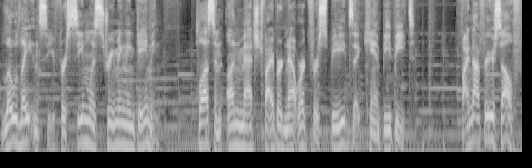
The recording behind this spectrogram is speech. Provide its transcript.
low latency for seamless streaming and gaming, plus an unmatched fiber network for speeds that can't be beat. Find out for yourself.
